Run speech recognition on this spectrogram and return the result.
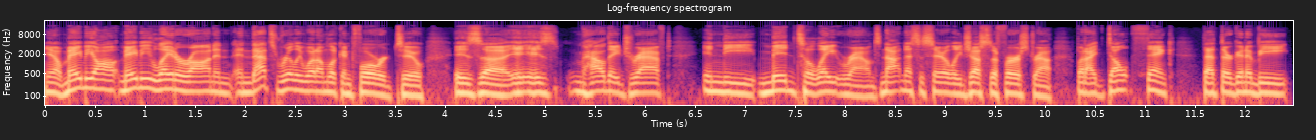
You know, maybe on, maybe later on, and, and that's really what I'm looking forward to is uh, is how they draft in the mid to late rounds, not necessarily just the first round. But I don't think that they're going to be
